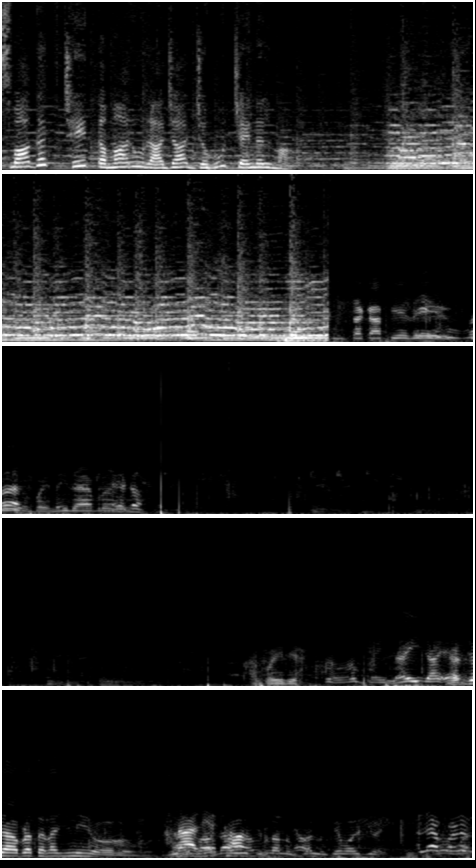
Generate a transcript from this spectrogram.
સ્વાગત છે તમારું રાજા જહુ ચેનલમાં. કાપીએ ભાઈ નહીં જાય આપણે. આ ભાઈ રે લઈ જાય. હેડજો આપણા તલાજીની અ, નારિયેળ ખાવા. કેટલા નુકસાન વાળી જોઈ. અલ્યા પણ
